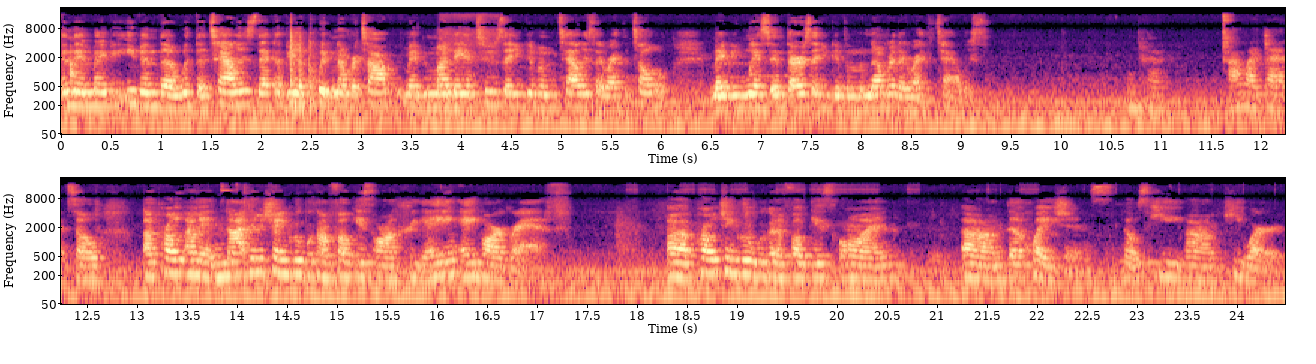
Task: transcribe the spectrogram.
And then maybe even the, with the tallies, that could be a quick number talk. Maybe Monday and Tuesday, you give them the tallies, they write the total. Maybe Wednesday and Thursday, you give them a number, they write the tallies. I like that. So approach, I mean, not demonstrating group, we're gonna focus on creating a bar graph. Uh, approaching group, we're gonna focus on, um, the equations, those key, um, keywords.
